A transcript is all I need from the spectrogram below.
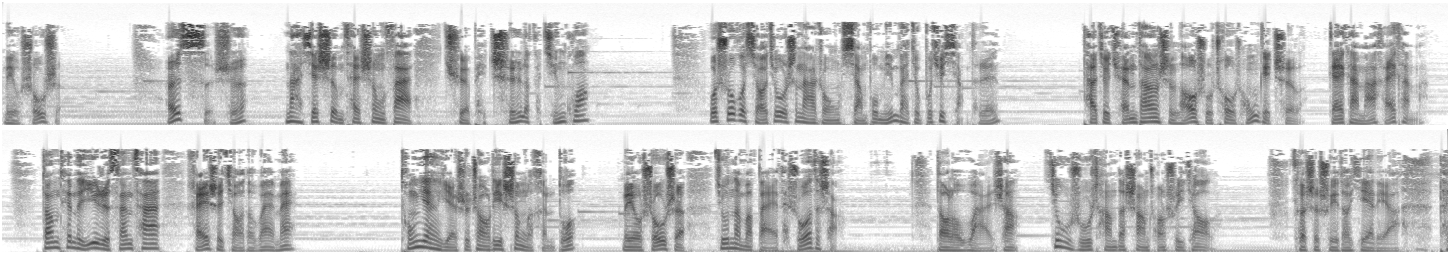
没有收拾。而此时，那些剩菜剩饭却被吃了个精光。我说过，小舅是那种想不明白就不去想的人，他就全当是老鼠臭虫给吃了，该干嘛还干嘛。当天的一日三餐还是叫的外卖，同样也是照例剩了很多，没有收拾，就那么摆在桌子上。到了晚上，又如常的上床睡觉了。可是睡到夜里啊，他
